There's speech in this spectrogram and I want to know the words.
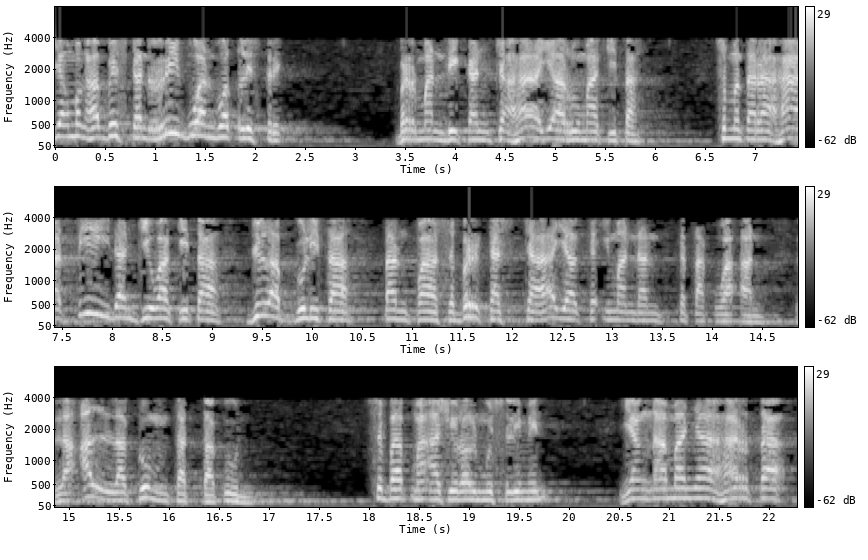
yang menghabiskan ribuan watt listrik. Bermandikan cahaya rumah kita. Sementara hati dan jiwa kita gelap gulita tanpa seberkas cahaya keimanan ketakwaan. La'allakum tattakun. Sebab ma'asyiral muslimin yang namanya harta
